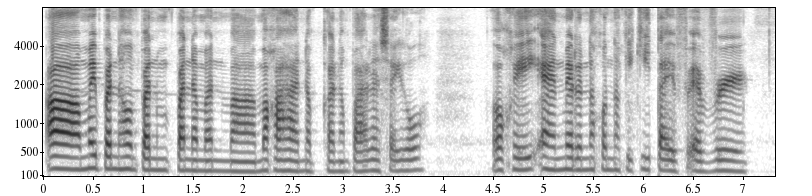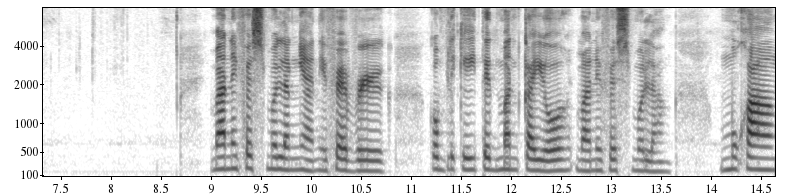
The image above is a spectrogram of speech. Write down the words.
ah may panahon pa, pa naman ma, makahanap ka ng para sa'yo. Okay? And meron ako nakikita if ever manifest mo lang yan. If ever complicated man kayo, manifest mo lang. Mukhang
